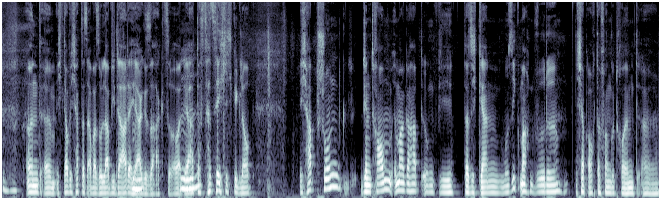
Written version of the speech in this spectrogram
Mhm. Und ähm, ich glaube, ich habe das aber so lapidar daher mhm. gesagt. So, aber mhm. der hat das tatsächlich geglaubt. Ich habe schon den Traum immer gehabt, irgendwie, dass ich gern Musik machen würde. Ich habe auch davon geträumt, äh,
